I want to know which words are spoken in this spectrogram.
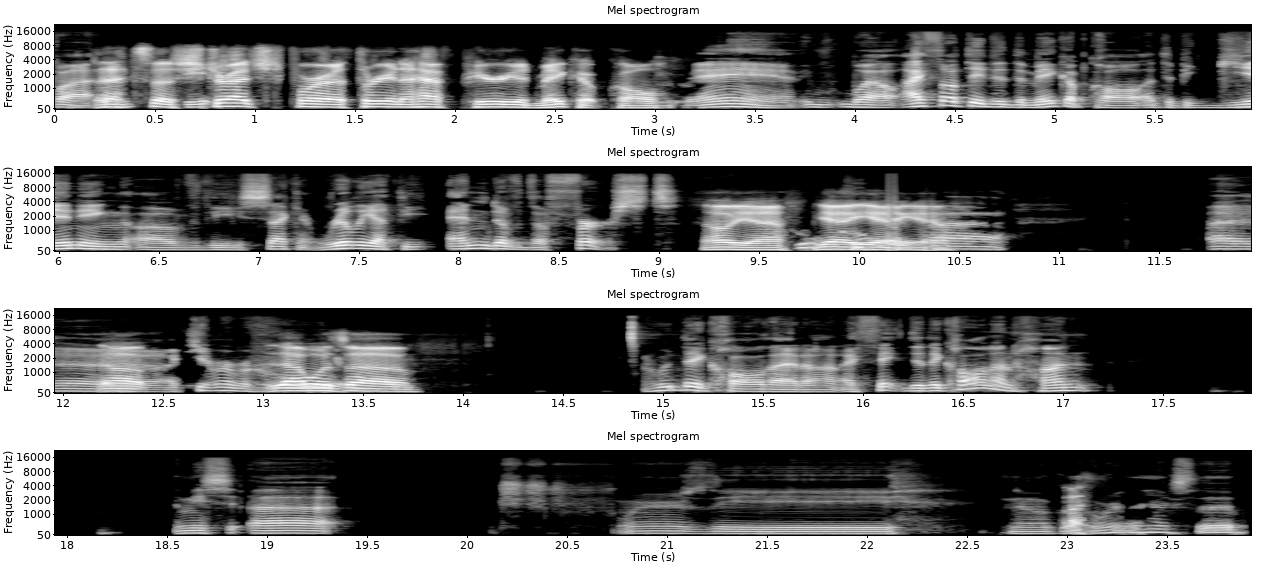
but that's a stretch for a three and a half period makeup call. Man, well, I thought they did the makeup call at the beginning of the second, really at the end of the first. Oh yeah, yeah, yeah, yeah. Uh, uh, I can't remember who that was. Uh, who'd they call that on? I think did they call it on Hunt? Let me see. Uh, where's the no? Go, where the heck's the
